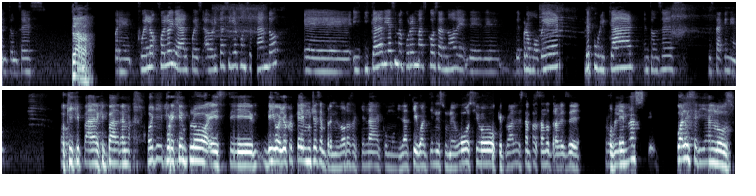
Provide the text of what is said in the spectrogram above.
Entonces, claro. Fue, fue, lo, fue lo ideal, pues ahorita sigue funcionando eh, y, cada día se me ocurren más cosas, ¿no? De, de, de, de promover, de publicar, entonces está genial. Ok, qué padre, qué padre, Alma. Oye, y por ejemplo, este, digo, yo creo que hay muchas emprendedoras aquí en la comunidad que igual tienen su negocio o que probablemente están pasando a través de problemas. ¿Cuáles serían los,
